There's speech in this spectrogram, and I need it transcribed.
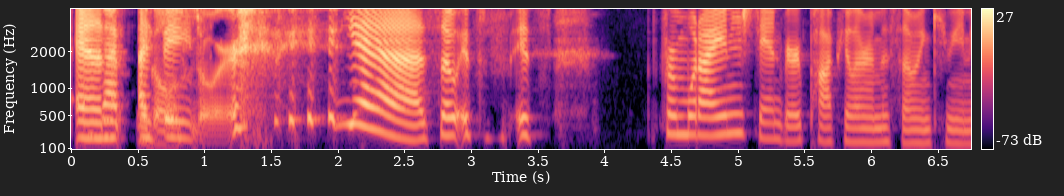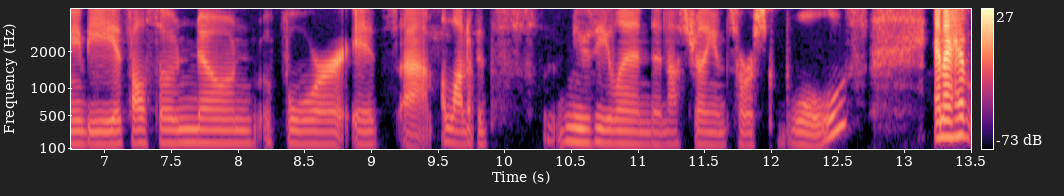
and I think store. yeah, so it's it's from what I understand, very popular in the sewing community. It's also known for its um, a lot of its New Zealand and Australian sourced wools, and I have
